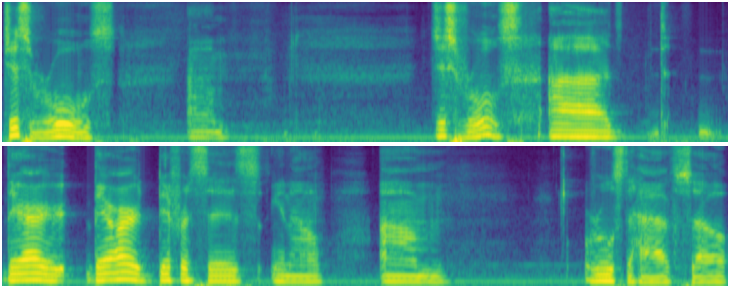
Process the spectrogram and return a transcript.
just rules um just rules uh there are there are differences, you know, um, rules to have. So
